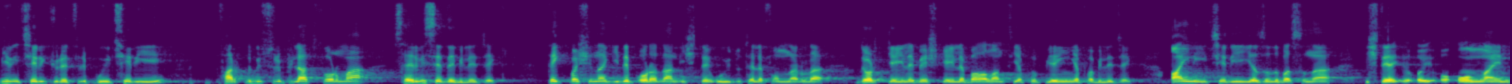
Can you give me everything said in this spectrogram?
bir içerik üretilip bu içeriği farklı bir sürü platforma servis edebilecek, tek başına gidip oradan işte uydu telefonlarla 4G ile 5G ile bağlantı yapıp yayın yapabilecek, aynı içeriği yazılı basına, işte o- online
